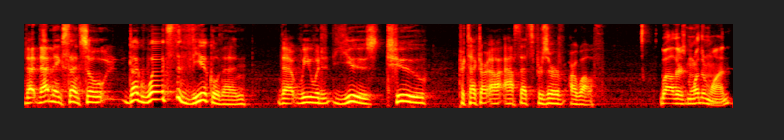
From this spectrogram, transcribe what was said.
That that makes sense. So Doug, what's the vehicle then that we would use to protect our uh, assets, preserve our wealth? Well, there's more than one.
